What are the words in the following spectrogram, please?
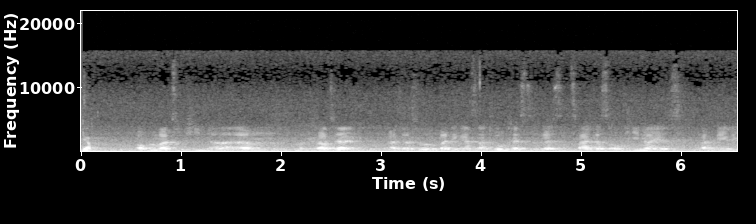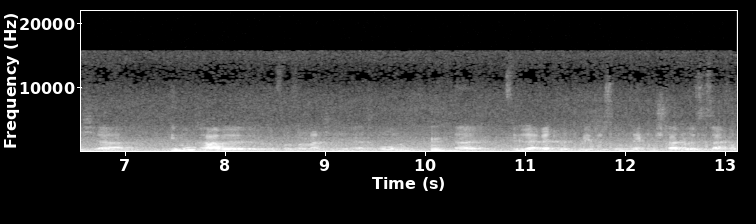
Ja. Auch nochmal zu China. Ähm, man hört ja also bei den ganzen Atomtests in der letzten Zeit, dass auch China jetzt allmählich äh, genug habe äh, von, von manchen äh. Mhm. Äh, findet da eventuell ein politisches Umdenken statt oder ist es einfach,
